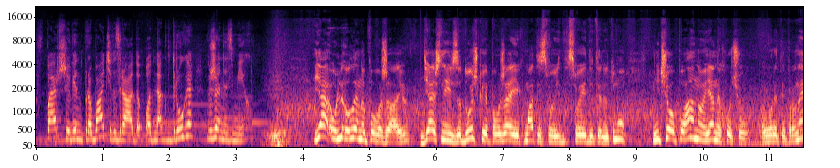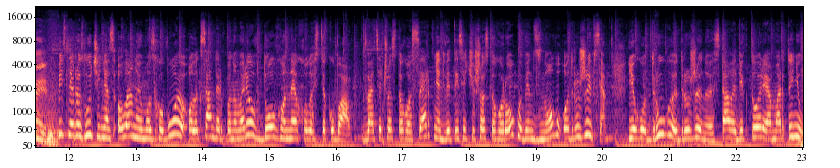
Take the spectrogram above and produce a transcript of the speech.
Вперше він пробачив зраду, однак вдруге вже не зміг. Я Ол- Олену поважаю, вдячний за дочку, я поважаю як мати свої, своєї дитини. Тому нічого поганого я не хочу говорити про неї. Після розлучення з Оленою Мозговою Олександр Пономарьов довго не холостякував. 26 серпня 2006 року він знову одружився. Його другою дружиною стала Вікторія Мартинюк,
